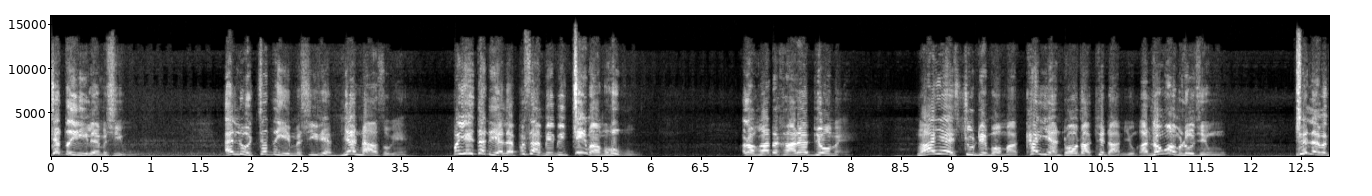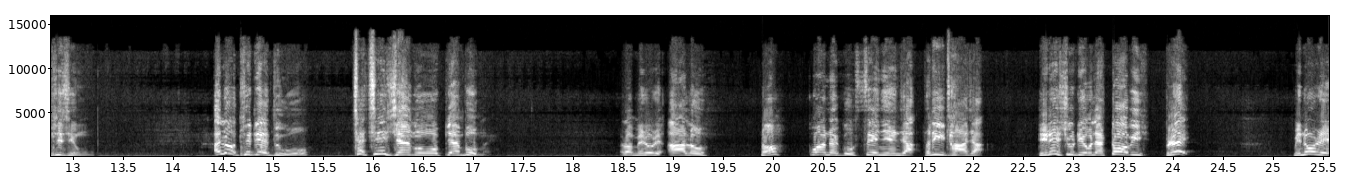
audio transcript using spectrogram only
ကစက်တရည်လည်းမရှိဘူးအဲ့လိုစက်တရည်မရှိတဲ့မျက်နာဆိုရင်ပရိသတ်တွေကလည်းပတ်စံပေးပြီးကြည့်မှာမဟုတ်ဘူး အဲ့တော့ငါတခါတည်းပြောမယ်ငါရဲ့ရှူတင်ပေါ်မှာခိုက်ရန်ဒေါသဖြစ်တာမျိုးငါလုံးဝမလို့ချင်ဘူးဖြစ်လည်းမဖြစ်ချင်ဘူးအဲ့လိုဖြစ်တဲ့သူကိုချက်ချင်းရန်ကုန်ကိုပြန်ပို့မယ်အဲ့တော့မင်းတို့တွေအားလုံးနော်ကိုယ့်နဲ့ကိုယ်စင်ញင်ကြသတိထားကြဒီနေ့ရှူတင်ကိုလည်းတော်ပြီ break မင်းတို့တွေ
